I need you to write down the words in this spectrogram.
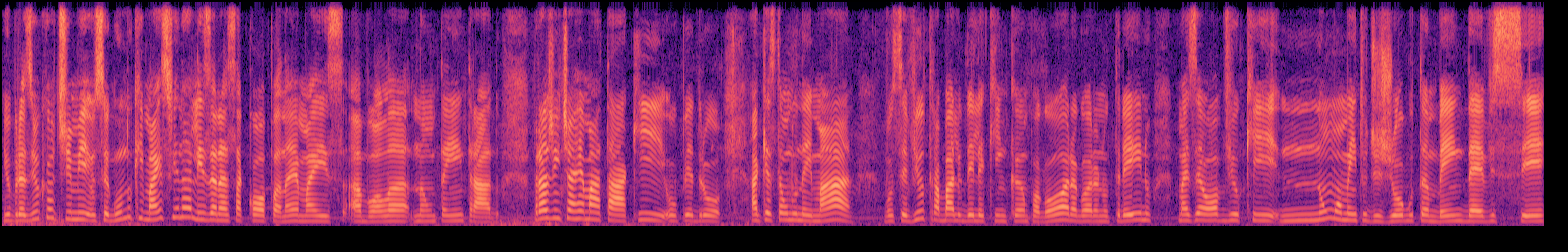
E o Brasil que é o time, o segundo que mais finaliza nessa Copa, né? Mas a bola não tem entrado. Pra gente arrematar aqui, o Pedro, a questão do Neymar, você viu o trabalho dele aqui em campo agora, agora no treino, mas é óbvio que num momento de jogo também deve ser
